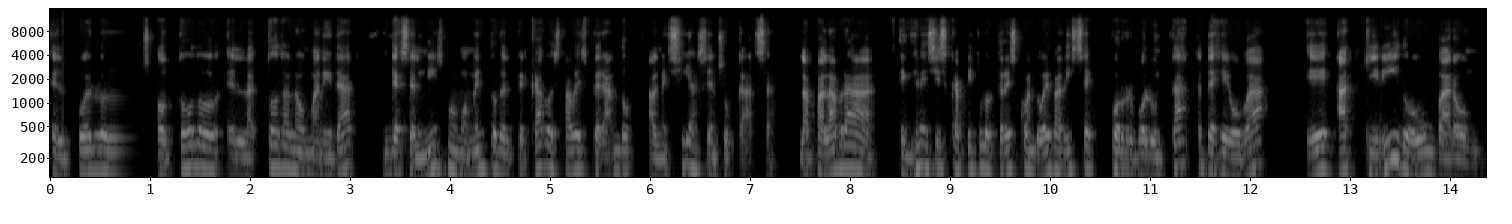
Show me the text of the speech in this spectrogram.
El pueblo o todo, toda la humanidad desde el mismo momento del pecado estaba esperando al Mesías en su casa. La palabra en Génesis capítulo 3, cuando Eva dice, por voluntad de Jehová he adquirido un varón.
